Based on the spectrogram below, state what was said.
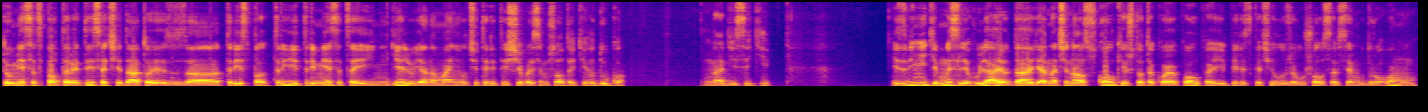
то в месяц полторы тысячи, да, то есть за 3-3 месяца и неделю я наманил 4800 этих дуко на 10. Извините, мысли гуляют, да, я начинал с колки, что такое колка, и перескочил, уже ушел совсем к другому.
